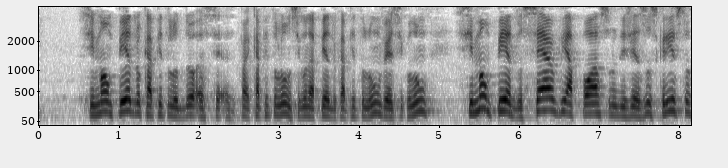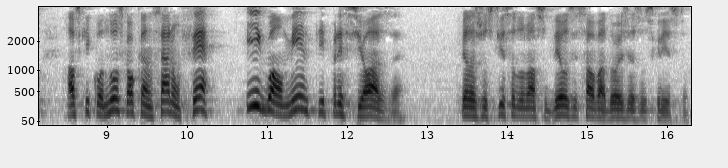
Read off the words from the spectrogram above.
Simão Pedro, capítulo, 2, capítulo 1, 2 Pedro, capítulo 1, versículo 1. Simão Pedro, servo e apóstolo de Jesus Cristo, aos que conosco alcançaram fé igualmente preciosa pela justiça do nosso Deus e Salvador Jesus Cristo.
